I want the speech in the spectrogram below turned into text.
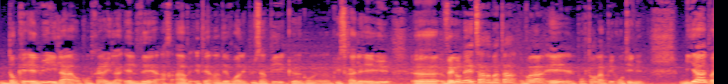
donc, et lui, il a, au contraire, il a élevé, Achav était un des rois les plus impies qu'Israël ait eu, euh, Velone et Tsaramata, voilà, et pourtant la pluie continue. Va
